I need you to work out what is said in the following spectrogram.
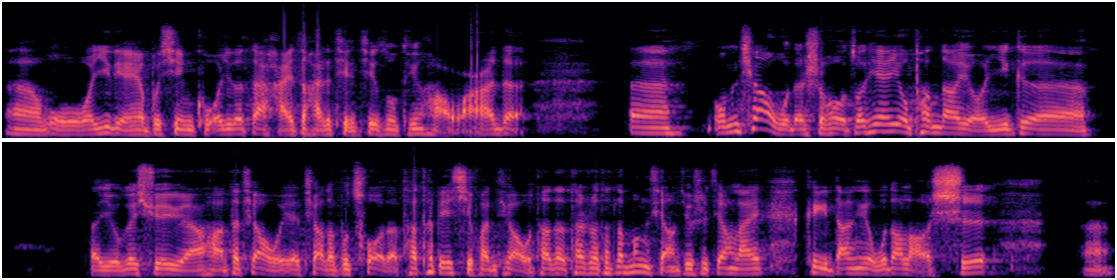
嗯，我我一点也不辛苦，我觉得带孩子还是挺轻松、挺好玩的。呃，我们跳舞的时候，昨天又碰到有一个，呃，有个学员哈，他跳舞也跳的不错的，他特别喜欢跳舞，他的他说他的梦想就是将来可以当一个舞蹈老师，嗯，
